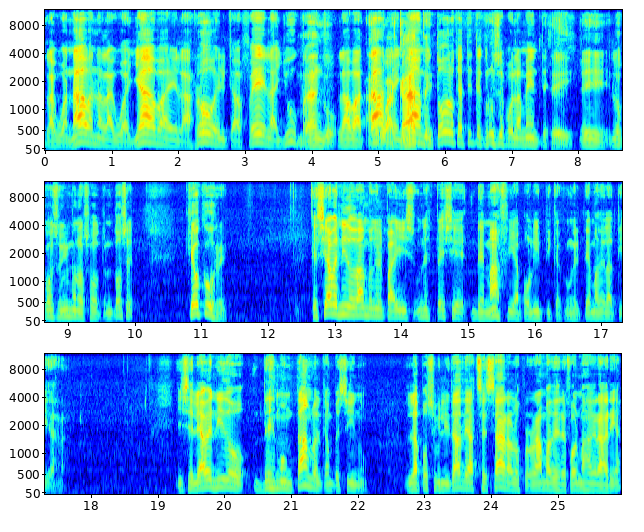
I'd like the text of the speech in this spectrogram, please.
la, guanábana, la guayaba, el arroz, el café, la yuca, Mango, la batata, el ñame, todo lo que a ti te cruce por la mente, sí. eh, lo consumimos nosotros. Entonces, ¿qué ocurre? Que se ha venido dando en el país una especie de mafia política con el tema de la tierra. Y se le ha venido desmontando al campesino la posibilidad de accesar a los programas de reformas agrarias,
